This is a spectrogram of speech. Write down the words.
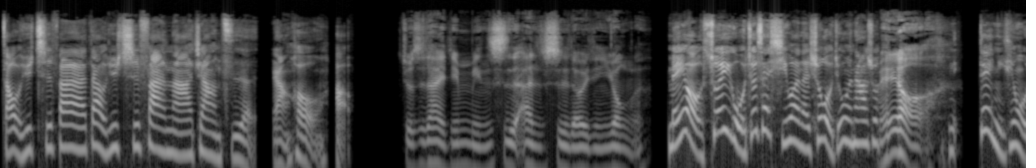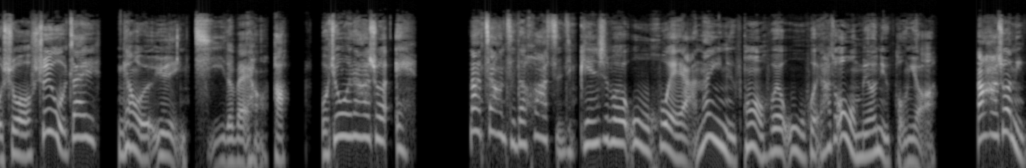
找我去吃饭啊，带我去吃饭啊，这样子。然后好，就是他已经明示暗示都已经用了，没有。所以我就在洗碗的时候，我就问他说：“没有。”你对你听我说。所以我在你看我有点急，对不对？哈，好，我就问他说：“哎，那这样子的话，你别人是不是会误会啊？那你女朋友会误会？”他说：“哦，我没有女朋友啊。”然后他说：“你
